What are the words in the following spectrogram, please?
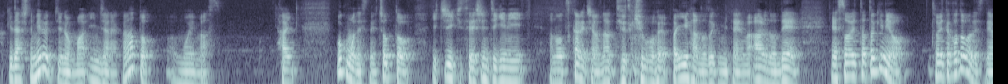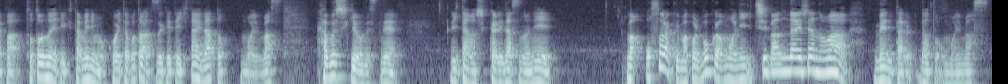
書き出してみるっていうのもまあいいんじゃないかなと思います。はい。僕もですね、ちょっと一時期精神的にあの疲れちゃうなっていう時もやっぱいい班の時みたいなのがあるので、えそういった時には、そういったこともですね、やっぱ整えていくためにもこういったことは続けていきたいなと思います。株式をですね、リターンをしっかり出すのに、まあ、おそらく、まあ、これ僕は思うに一番大事なのはメンタルだと思います。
